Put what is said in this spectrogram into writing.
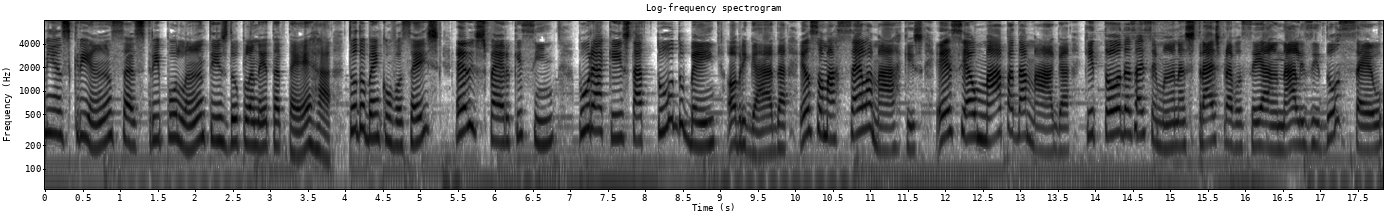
Minhas crianças tripulantes do planeta Terra. Tudo bem com vocês? Eu espero que sim. Por aqui está tudo bem, obrigada. Eu sou Marcela Marques. Esse é o Mapa da Maga, que todas as semanas traz para você a análise do céu,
